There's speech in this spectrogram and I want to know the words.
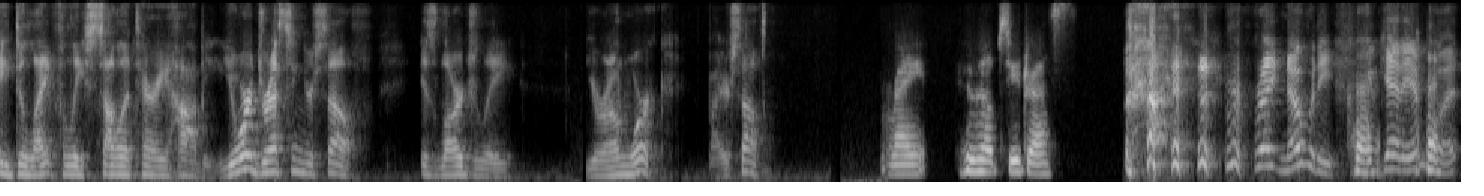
a delightfully solitary hobby. Your dressing yourself is largely your own work by yourself. Right. Who helps you dress? right. Nobody. You get input.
